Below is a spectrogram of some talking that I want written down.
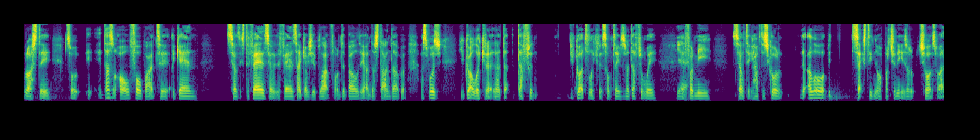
rusty. So it, it doesn't all fall back to again Celtic's defence, Celtic defence. That gives you a platform to build. You understand that, but I suppose you've got to look at it in a di- different you've got to look at it sometimes in a different way. Yeah. for me, Celtic have to score. Although it be 16 opportunities or shots, but I,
